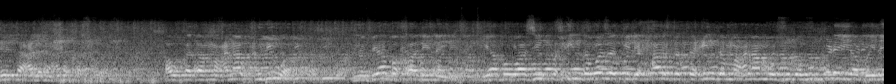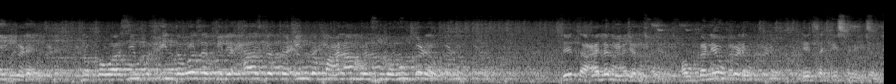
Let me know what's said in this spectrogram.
دې ته علم شخص او که دا معنا کلي وه نو بیا به خالي نه یا به واضع په حین د وضع کې لحاظ د تعین د معنا موضوع له کړی یا به نه کړی. نو که واضع په حین د وضع کې لحاظ د تعین د معنا موضوع له کړی دې ته علم جنس او کنه وکړي دې ته اسم جنس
